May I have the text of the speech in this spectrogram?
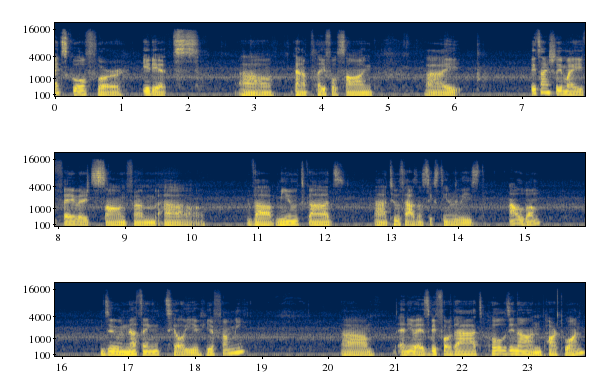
Night School for Idiots, uh, kind of playful song. I it's actually my favorite song from uh, the Mute Gods uh, 2016 released album. Do nothing till you hear from me. Um, anyways, before that, Holding On Part 1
